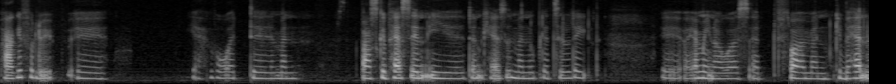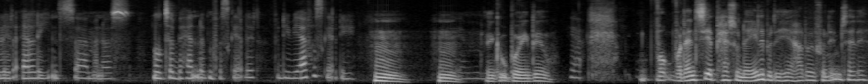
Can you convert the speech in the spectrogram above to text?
pakkeforløb, øh, ja, hvor at øh, man bare skal passe ind i øh, den kasse, man nu bliver tildelt. Øh, og jeg mener jo også, at for at man kan behandle alle ens, så er man også nødt til at behandle dem forskelligt, fordi vi er forskellige. Hmm. Hmm. Øhm, det er en god pointe jo. Ja. Hvordan ser personale på det her? Har du en fornemmelse af det?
